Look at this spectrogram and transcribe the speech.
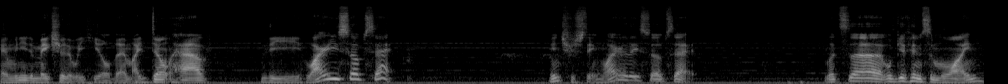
and we need to make sure that we heal them. I don't have the... Why are you so upset? Interesting. Why are they so upset? Let's, uh, we'll give him some wine.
